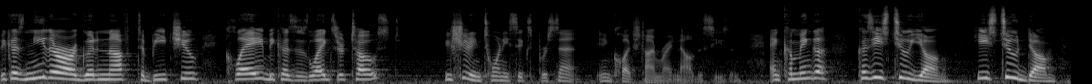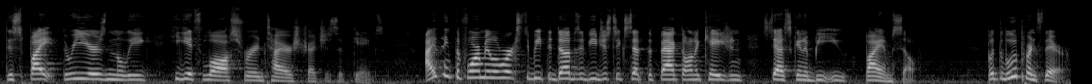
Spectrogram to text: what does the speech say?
because neither are good enough to beat you. Klay, because his legs are toast, he's shooting 26% in clutch time right now this season. And Kuminga, because he's too young. He's too dumb. Despite three years in the league, he gets lost for entire stretches of games. I think the formula works to beat the Dubs if you just accept the fact on occasion Steph's going to beat you by himself. But the blueprint's there.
